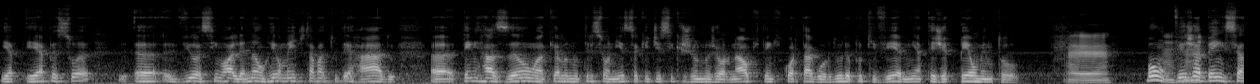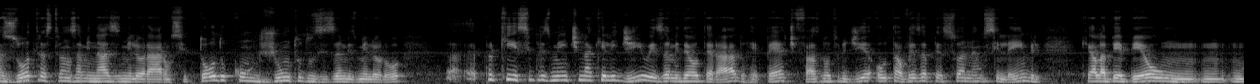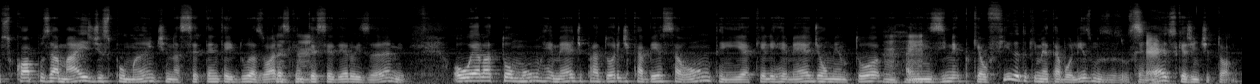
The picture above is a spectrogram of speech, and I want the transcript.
E a, e a pessoa uh, viu assim: olha, não, realmente estava tudo errado. Uh, tem razão aquela nutricionista que disse que no jornal que tem que cortar a gordura porque vê a minha TGP aumentou. É. Bom, uhum. veja bem, se as outras transaminases melhoraram, se todo o conjunto dos exames melhorou, é porque simplesmente naquele dia o exame deu alterado, repete, faz no outro dia, ou talvez a pessoa não se lembre que ela bebeu um, um, uns copos a mais de espumante nas 72 horas uhum. que antecederam o exame, ou ela tomou um remédio para dor de cabeça ontem e aquele remédio aumentou uhum. a enzima, porque é o fígado que metaboliza os, os remédios que a gente toma.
